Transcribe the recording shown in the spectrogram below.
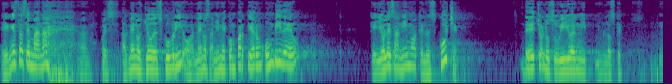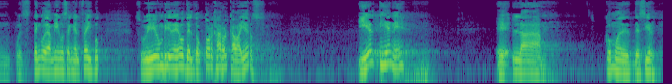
En esta semana, ah, pues al menos yo descubrí, o al menos a mí me compartieron, un video que yo les animo a que lo escuchen. De hecho, lo subí yo en mi, los que mm, pues tengo de amigos en el Facebook, subí un video del doctor Harold Caballeros. Y él tiene eh, la, ¿cómo decir?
